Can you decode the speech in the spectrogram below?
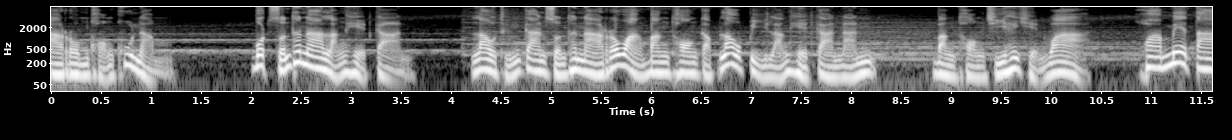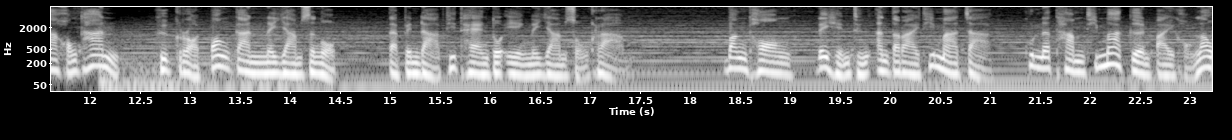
อารมณ์ของผู้นำ บทสนทนาหลังเหตุการณ์ เล่าถึงการสนทนาระหว่างบางทองกับเล่าปีหลังเหตุการณ์นั้น บางทองชี้ให้เห็นว่า ความเมตตาของท่านคือกรอดป้องกันในยามสงบ แต่เป็นดาบที่แทงตัวเองในยามสงคราม บางทองได้เห็นถึงอันตรายที่มาจากคุณธรรมที่มากเกินไปของเล่า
